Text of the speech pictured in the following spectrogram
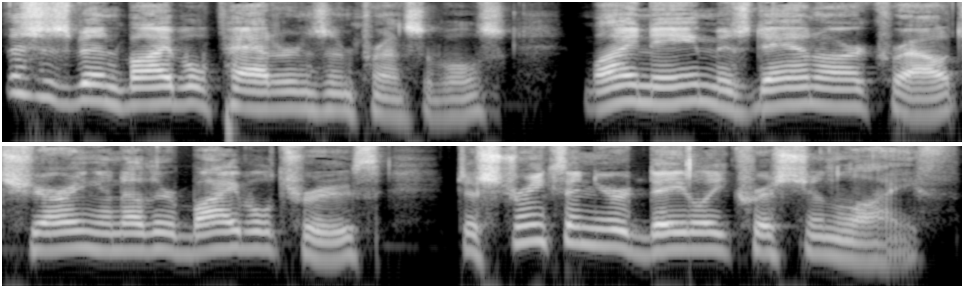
This has been Bible Patterns and Principles. My name is Dan R. Crouch, sharing another Bible truth to strengthen your daily Christian life.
